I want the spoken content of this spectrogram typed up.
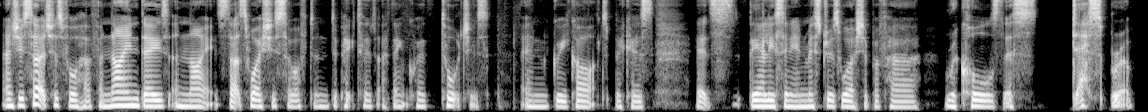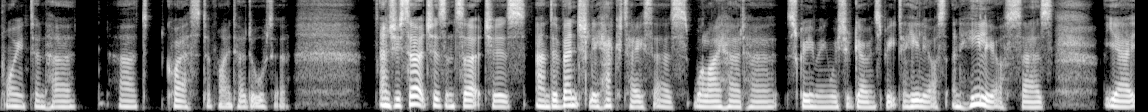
And she searches for her for nine days and nights. That's why she's so often depicted, I think, with torches in Greek art, because it's the Eleusinian mysteries worship of her recalls this desperate point in her her quest to find her daughter. And she searches and searches, and eventually Hecate says, Well, I heard her screaming, we should go and speak to Helios. And Helios says, Yeah,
